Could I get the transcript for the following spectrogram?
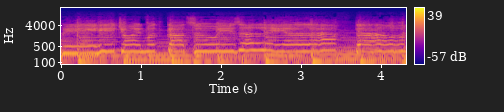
be joined with God so easily left out.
